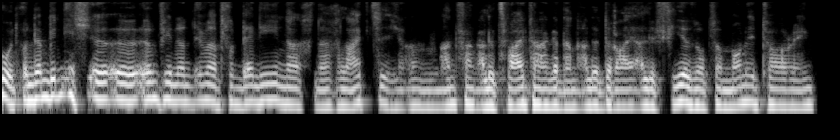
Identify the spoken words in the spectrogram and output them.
Gut, und dann bin ich äh, äh, irgendwie dann immer von Berlin nach, nach Leipzig, am Anfang alle zwei Tage, dann alle drei, alle vier, so zum Monitoring.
